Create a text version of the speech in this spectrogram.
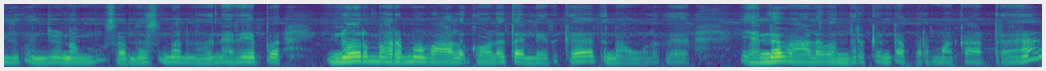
இது கொஞ்சம் நமக்கு சந்தோஷமாக இருந்தது. நிறைய இப்போ இன்னொரு மரமாக வாழை கோலை தள்ளி அது நான் உங்களுக்கு என்ன வாழை வந்திருக்குன்ட்டு அப்புறமா காட்டுறேன்.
